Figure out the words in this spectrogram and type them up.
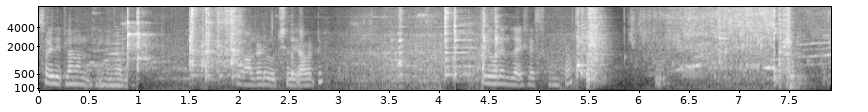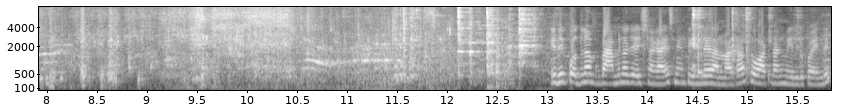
సో ఇది ఇట్లా సో ఆల్రెడీ వచ్చింది కాబట్టి. ఇది కూడా ఇందులో వేసేసుకుంటాం. ఇది పొద్దున బ్యామిలో చేసిన గాయస్ నేను తినలేదు అనమాట సో అట్లా మిగిలిపోయింది.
